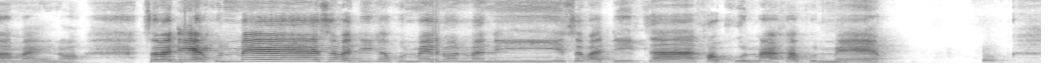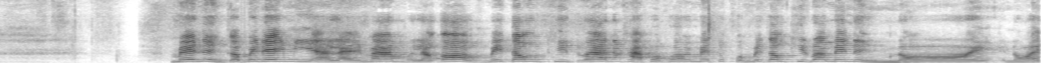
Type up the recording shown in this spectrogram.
มาใหม่เนาะสวัสดีค่ะคุณแม่ สวัสดีค่ะคุณแม่นวลมณีสวัสดีจ้าขอบคุณมากค่ะคุณแม่ แม่หนึ่งก็ไม่ได้มีอะไรมาก แล้วก็ไม่ต้องคิดว่านะคะพ่อพ่อแม่ทุกคนไม่ต้องคิดว่าแม่หนึ่งน้อย น้อย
